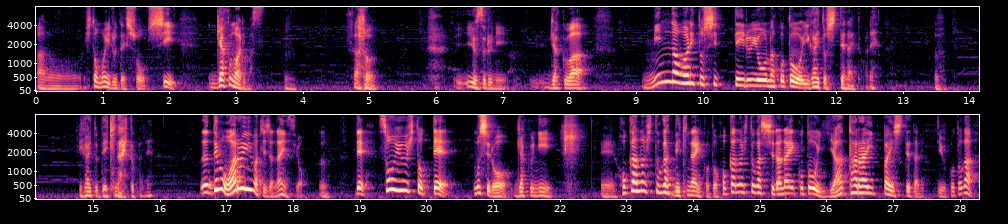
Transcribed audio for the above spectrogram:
あのー、人もいるでしょうし逆もあります。うん、あの要するに逆はみんな割と知っているようなことを意外と知ってないとかね、意外とできないとかね。でも悪いわけじゃないんですよ。うん、でそういう人ってむしろ逆にえー、他の人ができないこと他の人が知らないことをやたらいっぱい知ってたりっていうことが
